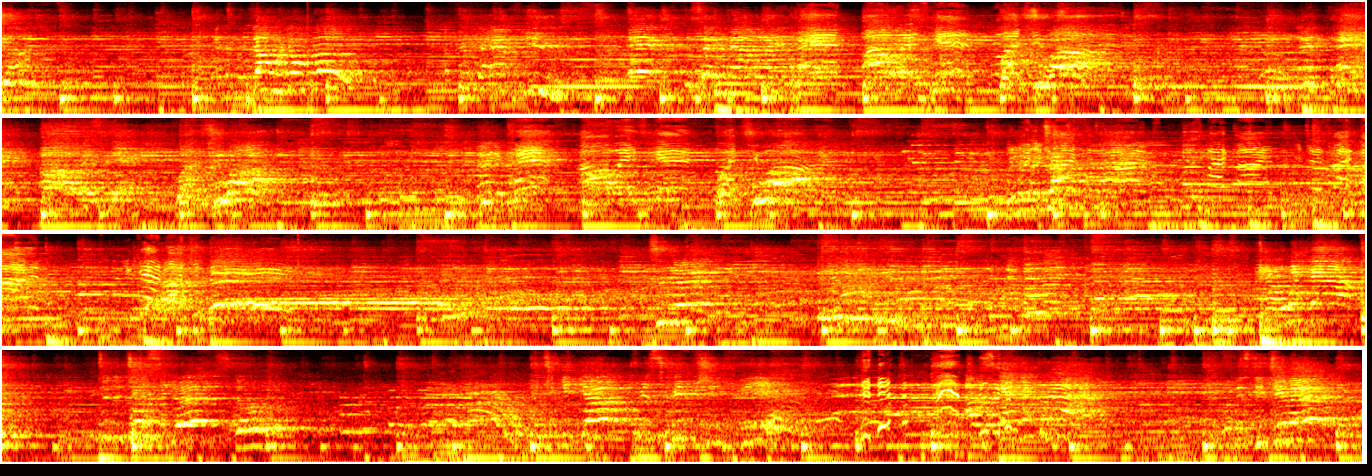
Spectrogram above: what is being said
shot. Drugstore to get your prescription filled. I was standing crying for Mr. Jimmy.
